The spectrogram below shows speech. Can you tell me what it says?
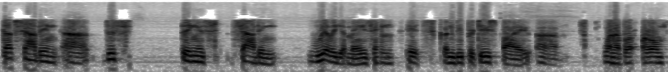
stuff sounding. Uh, this thing is sounding really amazing. It's going to be produced by um, one of our, our own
